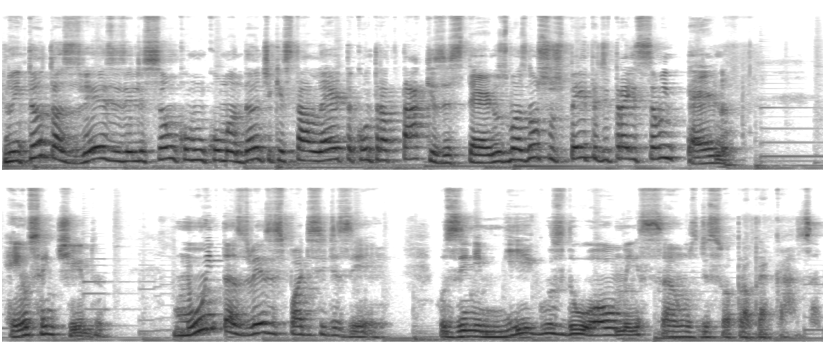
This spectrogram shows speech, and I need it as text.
No entanto, às vezes eles são como um comandante que está alerta contra ataques externos, mas não suspeita de traição interna. Em um sentido, muitas vezes pode-se dizer: os inimigos do homem são os de sua própria casa.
